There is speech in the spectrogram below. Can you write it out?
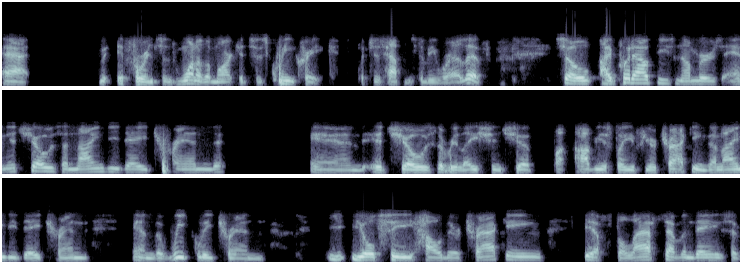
at, for instance, one of the markets is Queen Creek, which just happens to be where I live. So I put out these numbers and it shows a 90 day trend and it shows the relationship. Obviously, if you're tracking the 90 day trend and the weekly trend, you'll see how they're tracking. If the last seven days have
